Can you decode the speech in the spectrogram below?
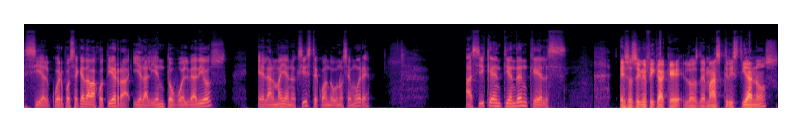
Si el cuerpo se queda bajo tierra y el aliento vuelve a Dios, el alma ya no existe cuando uno se muere. Así que entienden que el... Eso significa que los demás cristianos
